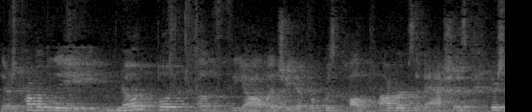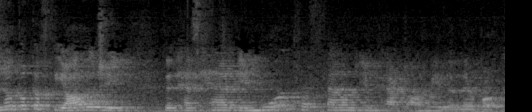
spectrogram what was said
There's probably no book of theology. That book was called Proverbs of Ashes. There's no book of theology that has had a more profound impact on me than their book.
